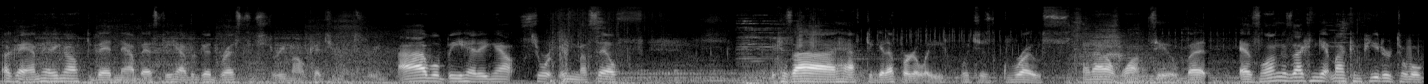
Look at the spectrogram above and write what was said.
Okay, I'm heading off to bed now, bestie. Have a good rest of stream. I'll catch you next stream. I will be heading out shortly myself because I have to get up early, which is gross, and I don't want to. But as long as I can get my computer to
